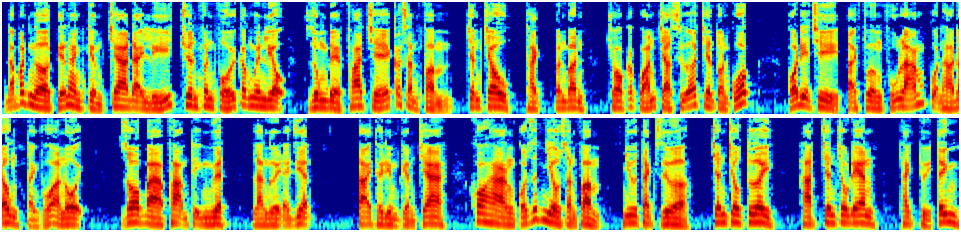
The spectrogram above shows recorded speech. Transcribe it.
đã bất ngờ tiến hành kiểm tra đại lý chuyên phân phối các nguyên liệu dùng để pha chế các sản phẩm chân châu, thạch vân vân cho các quán trà sữa trên toàn quốc, có địa chỉ tại phường Phú Lãm, quận Hà Đông, thành phố Hà Nội, do bà Phạm Thị Nguyệt là người đại diện. Tại thời điểm kiểm tra, kho hàng có rất nhiều sản phẩm như thạch dừa, chân châu tươi, hạt chân châu đen, thạch thủy tinh,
